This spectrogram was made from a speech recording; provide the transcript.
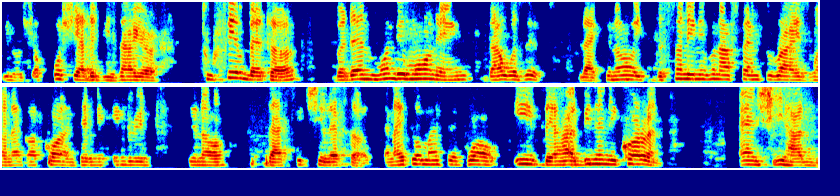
you know, of course she had a desire to feel better, but then Monday morning, that was it. Like, you know, it, the sun didn't even have time to rise when I got called and tell me, Ingrid, you know, That's it, she left us. And I told myself, wow, if there had been any current and she had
